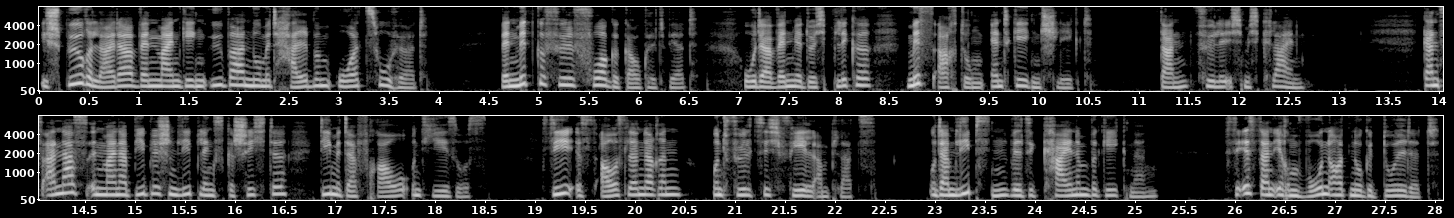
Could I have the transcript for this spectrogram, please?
Ich spüre leider, wenn mein Gegenüber nur mit halbem Ohr zuhört, wenn Mitgefühl vorgegaukelt wird oder wenn mir durch Blicke Missachtung entgegenschlägt. Dann fühle ich mich klein. Ganz anders in meiner biblischen Lieblingsgeschichte, die mit der Frau und Jesus. Sie ist Ausländerin und fühlt sich fehl am Platz. Und am liebsten will sie keinem begegnen. Sie ist an ihrem Wohnort nur geduldet.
